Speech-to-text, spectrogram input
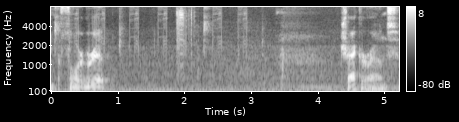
The foregrip. Tracker rounds.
